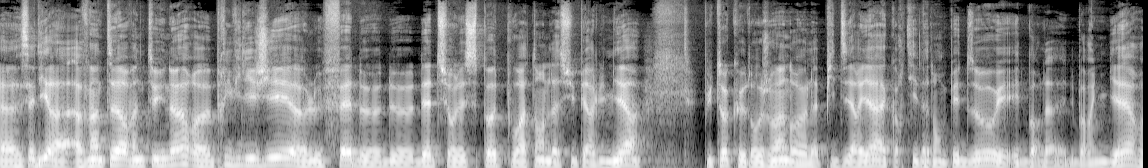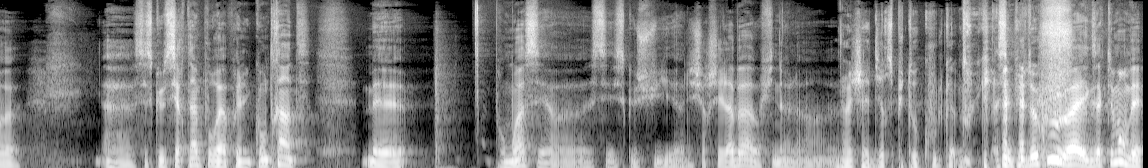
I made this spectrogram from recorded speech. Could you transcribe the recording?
c'est-à-dire à 20h, 21h, privilégier le fait d'être sur les spots pour attendre la super lumière, plutôt que de rejoindre la pizzeria à Cortina d'Ampezzo et, de boire une bière. c'est ce que certains pourraient appeler une contrainte. Mais pour moi, c'est euh, c'est ce que je suis allé chercher là-bas au final. Hein. Oui, j'allais dire, c'est plutôt cool comme truc. c'est plutôt cool, ouais, exactement. Mais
